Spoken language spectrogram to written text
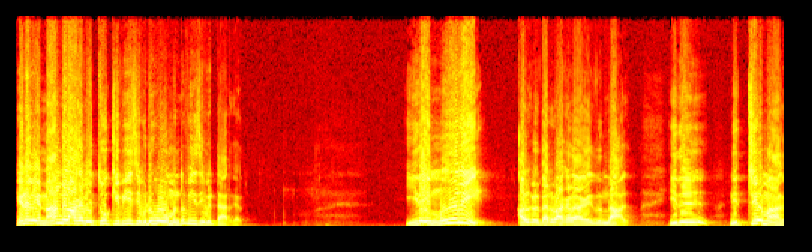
எனவே நாங்களாகவே தூக்கி வீசி விடுவோம் என்று வீசி விட்டார்கள். இதை மீறி அவர்கள் வருவார்களாக இருந்தால் இது நிச்சயமாக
